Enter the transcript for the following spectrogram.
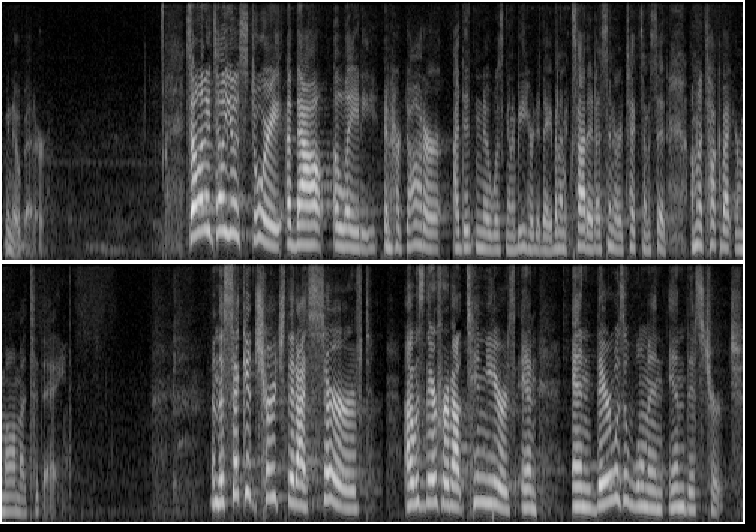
We know better. So I want to tell you a story about a lady and her daughter I didn't know was going to be here today, but I'm excited. I sent her a text and I said, I'm going to talk about your mama today. And the second church that I served, I was there for about 10 years, and, and there was a woman in this church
